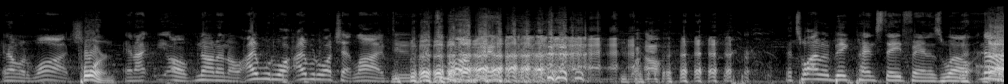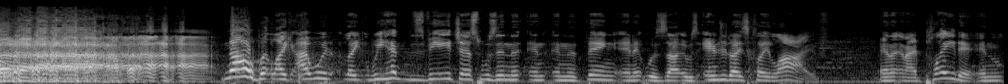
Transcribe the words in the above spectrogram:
and I would watch Porn. And I oh no no no I would wa- I would watch that live, dude. Come on, man. That's why I'm a big Penn State fan as well. No, no, but like I would like we had this VHS was in the in, in the thing, and it was uh, it was Andrew Dice Clay live, and and I played it, and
